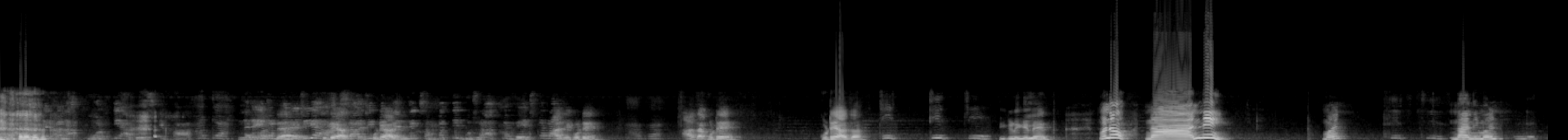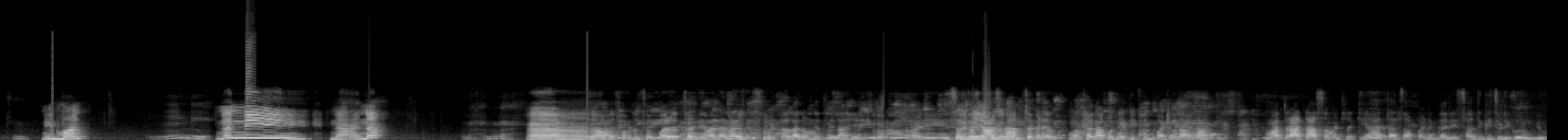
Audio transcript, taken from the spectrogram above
कुठे आजी? कुठे आजी? आजी कुठे? आजा कुठे? कुठे आजा? तिकडे गेलेत? म्हणू नानी. म्हण. नानी म्हण. नीट म्हण. नन्नी. नाना. थोडंसं परत थंडी वाजायला स्वेटर घालून घेतलेला आहे. आणि सकाळी आज ना आमच्याकडे मोठ्या काकूंनी टिफिन पाठवला होता. मात्र आता असं म्हटलं की आताच आपण घरी साधी खिचडी करून घेऊ.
